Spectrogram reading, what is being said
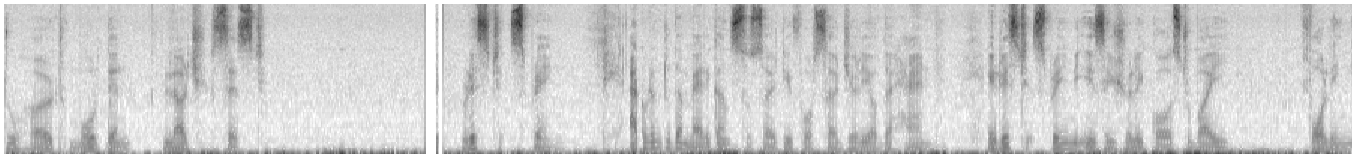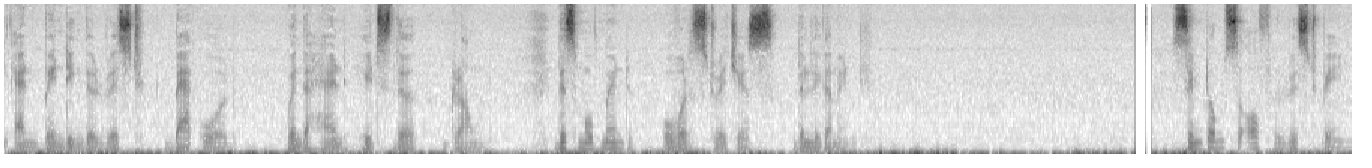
to hurt more than large cysts. Wrist sprain. According to the American Society for Surgery of the Hand, a wrist sprain is usually caused by falling and bending the wrist backward when the hand hits the ground. This movement overstretches the ligament. Symptoms of wrist pain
